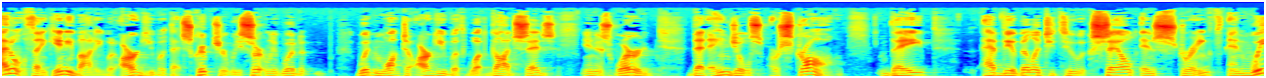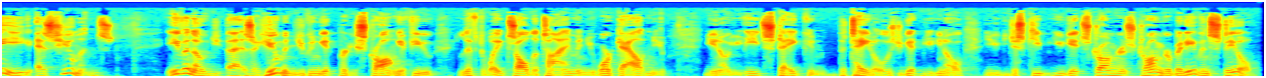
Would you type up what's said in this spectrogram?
I don't think anybody would argue with that scripture. We certainly would wouldn't want to argue with what God says in His Word that angels are strong. They have the ability to excel in strength, and we as humans, even though as a human you can get pretty strong if you lift weights all the time and you work out and you you know you eat steak and potatoes you get you know you just keep you get stronger and stronger. But even still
